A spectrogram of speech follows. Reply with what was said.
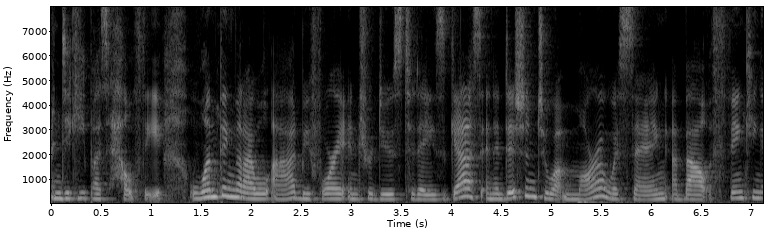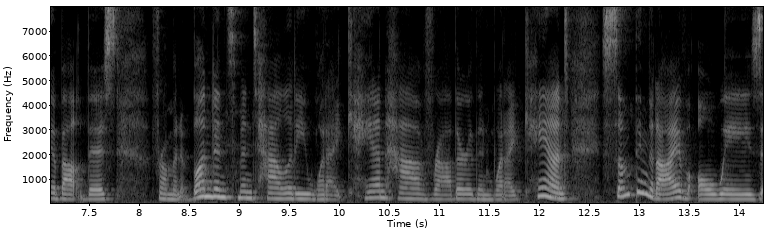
and to keep us healthy. One thing that I will add before I introduce today's guest, in addition to what Mara was saying about thinking about this from an abundance mentality, what I can have rather than what I can't, something that I've always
